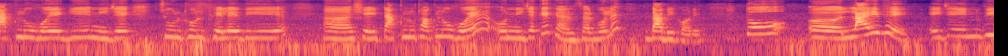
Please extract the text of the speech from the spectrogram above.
টাকলু হয়ে গিয়ে নিজে চুল টুল ফেলে দিয়ে সেই টাকলু টাকলু হয়ে ও নিজেকে ক্যান্সার বলে দাবি করে। তো লাইভে এই যে এনভি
